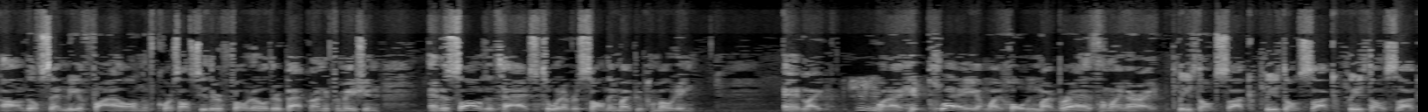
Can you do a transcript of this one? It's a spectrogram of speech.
Um, they'll send me a file, and of course, I'll see their photo, their background information, and the song's attached to whatever song they might be promoting. And like mm-hmm. when I hit play, I'm like holding my breath. I'm like, all right, please don't suck, please don't suck, please don't suck.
